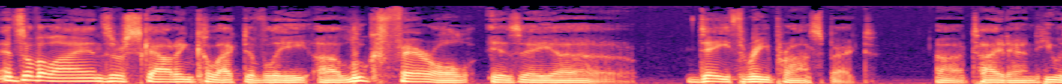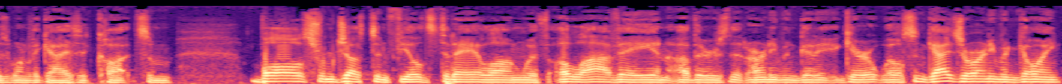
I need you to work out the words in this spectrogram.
And so the Lions are scouting collectively. Uh, Luke Farrell is a uh, day three prospect, uh, tight end. He was one of the guys that caught some balls from Justin Fields today, along with Olave and others that aren't even going to, Garrett Wilson, guys who aren't even going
